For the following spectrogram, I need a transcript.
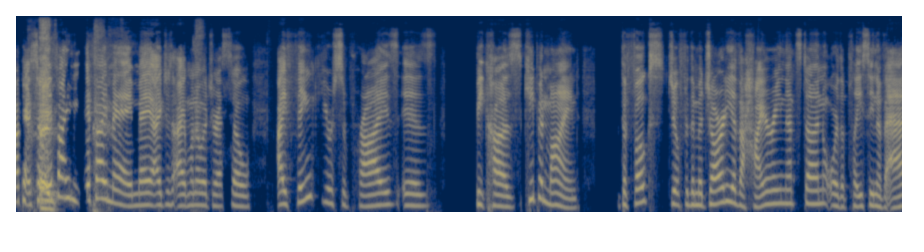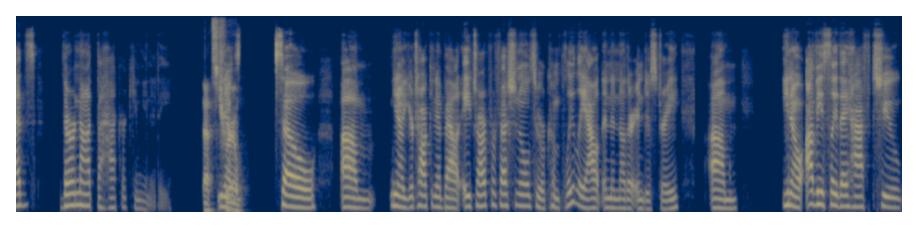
Okay, so and... if I if I may, may I just I want to address so I think your surprise is because keep in mind the folks do for the majority of the hiring that's done or the placing of ads, they're not the hacker community. That's you true. Know, so, um, you know, you're talking about HR professionals who are completely out in another industry. Um, you know, obviously they have to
